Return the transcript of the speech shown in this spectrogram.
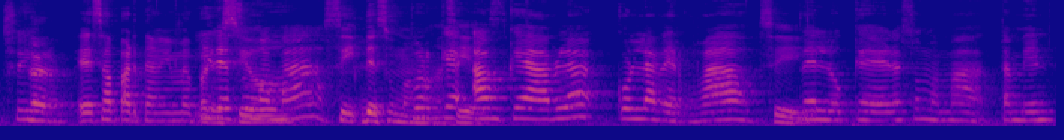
Sí. Claro. Esa parte a mí me Y de su pareció. mamá. Sí, de su mamá. Porque así es. aunque habla con la verdad Sí. de lo que era su mamá, también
